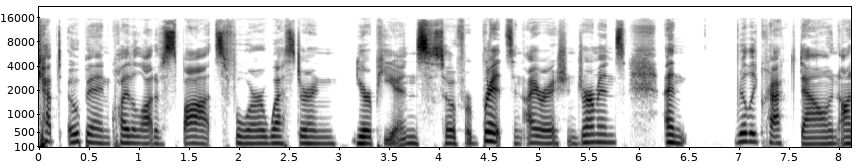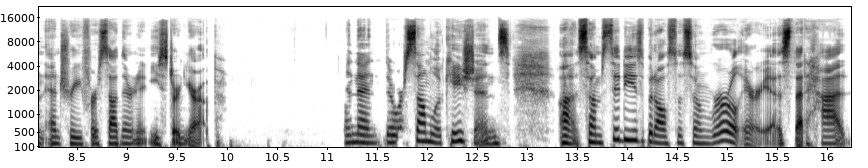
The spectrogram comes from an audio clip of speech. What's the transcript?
kept open quite a lot of spots for Western Europeans, so for Brits and Irish and Germans, and really cracked down on entry for Southern and Eastern Europe. And then there were some locations, uh, some cities, but also some rural areas that had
